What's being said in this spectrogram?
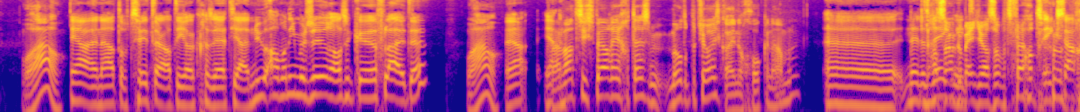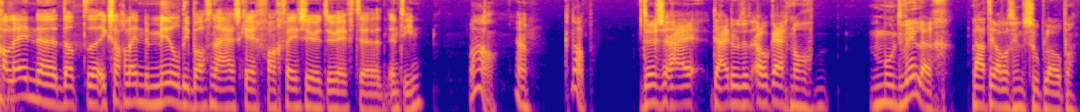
Wauw. ja, en hij had op Twitter had hij ook gezegd... Ja, nu allemaal niet meer zeuren als ik eh, fluit, hè? Wauw. Ja, ja. Maar wat is die spelregeltest? Multiple choice? Kan je nog gokken namelijk? Eh, nee, dat, dat weet was ik ook een beetje als op het veld. Ik zag, alleen, eh, dat, ik zag alleen de mail die Bas Nijhuis kreeg van gefeliciteerd. U heeft een 10. Wauw. Ja. Knap. Dus hij, hij doet het ook echt nog moedwillig. Laat hij alles in de soep lopen.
